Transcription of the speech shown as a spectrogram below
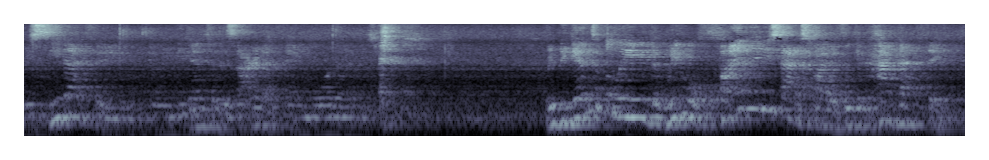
We see that thing and we begin to desire that thing more than it deserves. We begin to believe that we will finally be satisfied if we can have that thing.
